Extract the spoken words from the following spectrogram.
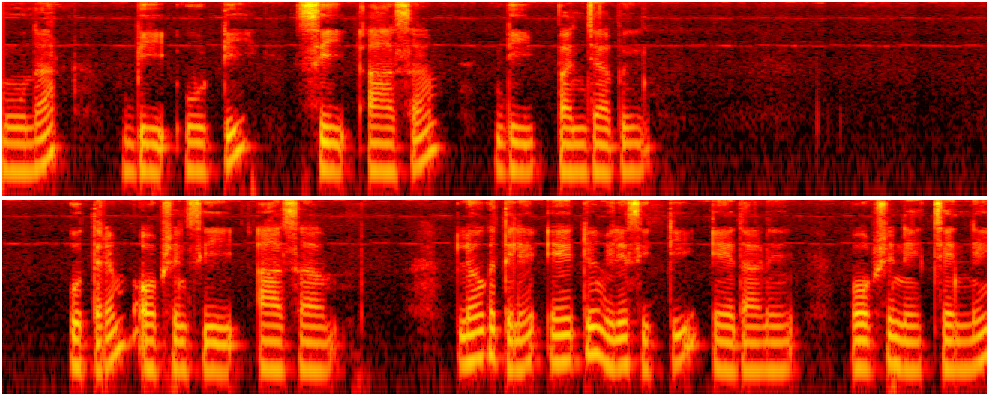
Munnar B Ooty C Assam D Punjab. ഉത്തരം ഓപ്ഷൻ സി ആസാം. ലോകത്തിലെ ഏറ്റവും വലിയ സിറ്റി ഏതാണ്? Option A Chennai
